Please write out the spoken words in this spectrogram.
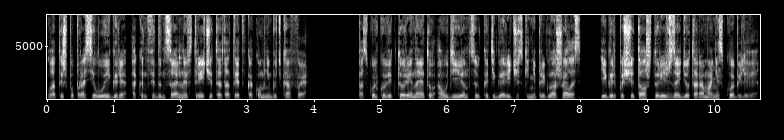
Латыш попросил у Игоря о конфиденциальной встрече тет-а-тет -тет в каком-нибудь кафе. Поскольку Виктория на эту аудиенцию категорически не приглашалась, Игорь посчитал, что речь зайдет о романе Скобелеве.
